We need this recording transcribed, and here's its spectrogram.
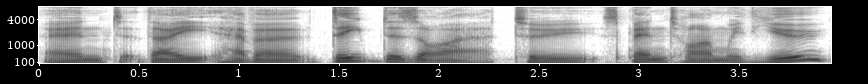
and they have a deep desire to spend time with you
